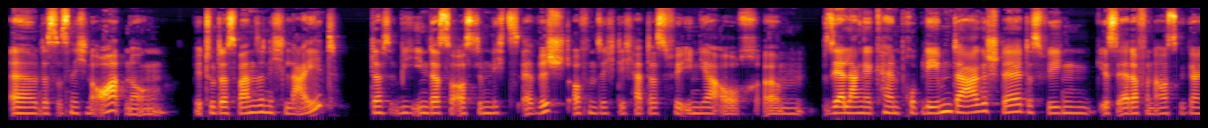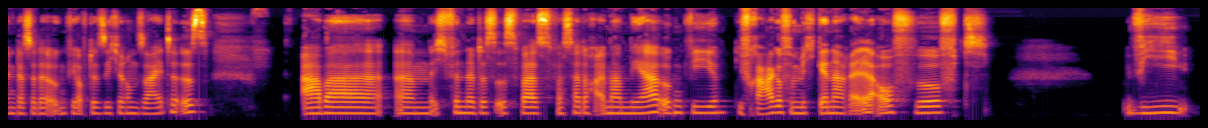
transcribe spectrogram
Äh, das ist nicht in Ordnung. Mir tut das wahnsinnig leid, dass, wie ihn das so aus dem Nichts erwischt. Offensichtlich hat das für ihn ja auch ähm, sehr lange kein Problem dargestellt. Deswegen ist er davon ausgegangen, dass er da irgendwie auf der sicheren Seite ist. Aber ähm, ich finde, das ist was, was halt auch einmal mehr irgendwie die Frage für mich generell aufwirft, wie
